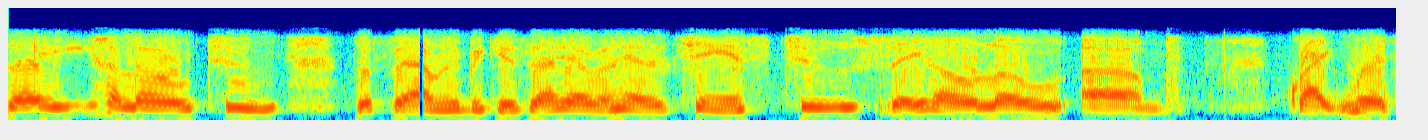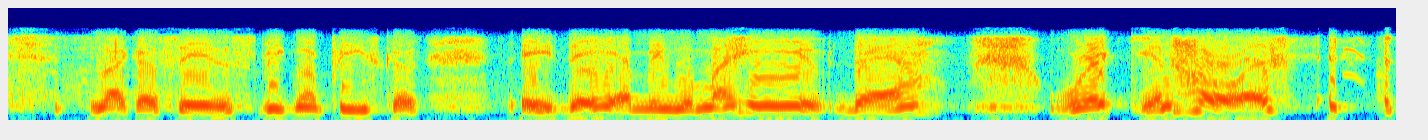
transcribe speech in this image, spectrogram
say hello to the family because I haven't had a chance to say hello. Um, quite much, like I said, speak my piece because they, they had me with my head down, working hard.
